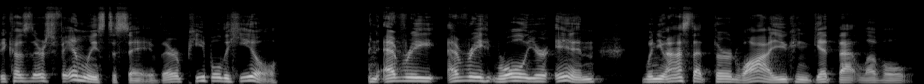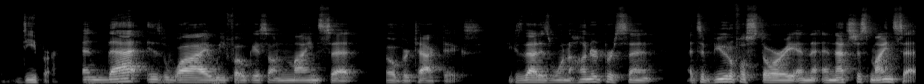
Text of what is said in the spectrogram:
Because there's families to save, there are people to heal. And every every role you're in, when you ask that third why, you can get that level deeper. And that is why we focus on mindset over tactics because that is 100% it's a beautiful story and and that's just mindset.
